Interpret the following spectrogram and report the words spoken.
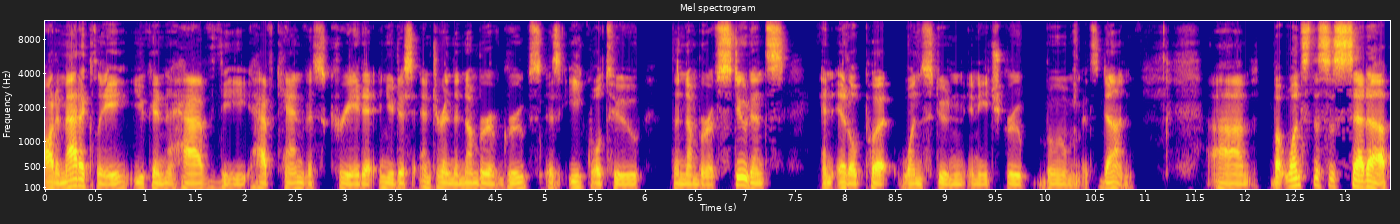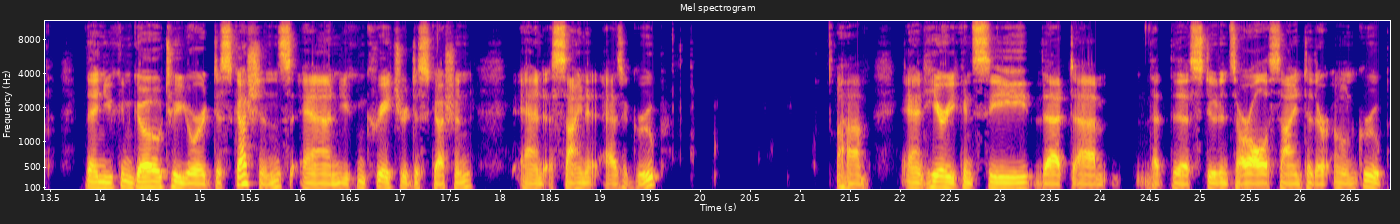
automatically, you can have the have Canvas create it, and you just enter in the number of groups is equal to the number of students, and it'll put one student in each group. Boom, it's done. Um, but once this is set up, then you can go to your discussions and you can create your discussion and assign it as a group. Um, and here you can see that um, that the students are all assigned to their own group.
